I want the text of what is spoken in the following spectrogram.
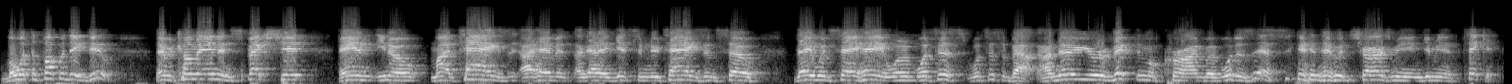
But what the fuck would they do? They would come in and inspect shit, and, you know, my tags, I haven't, I gotta get some new tags, and so they would say, hey, well, what's this, what's this about? I know you're a victim of crime, but what is this? and they would charge me and give me a ticket.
